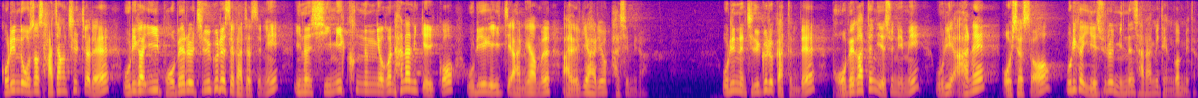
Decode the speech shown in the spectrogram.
고린도후서 4장 7절에 우리가 이 보배를 질그릇에 가졌으니 이는 심히 큰 능력은 하나님께 있고 우리에게 있지 아니함을 알게 하려 하십니다. 우리는 질그릇 같은데 보배 같은 예수님이 우리 안에 오셔서 우리가 예수를 믿는 사람이 된 겁니다.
